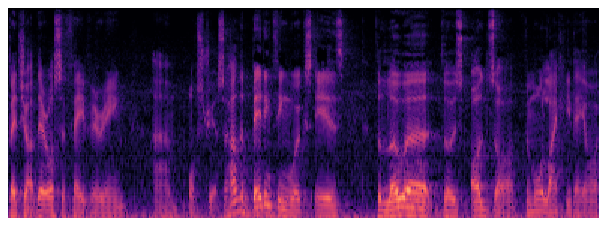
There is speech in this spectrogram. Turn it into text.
But yeah, they're also favoring um, Austria. So how the betting thing works is the lower those odds are, the more likely they are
